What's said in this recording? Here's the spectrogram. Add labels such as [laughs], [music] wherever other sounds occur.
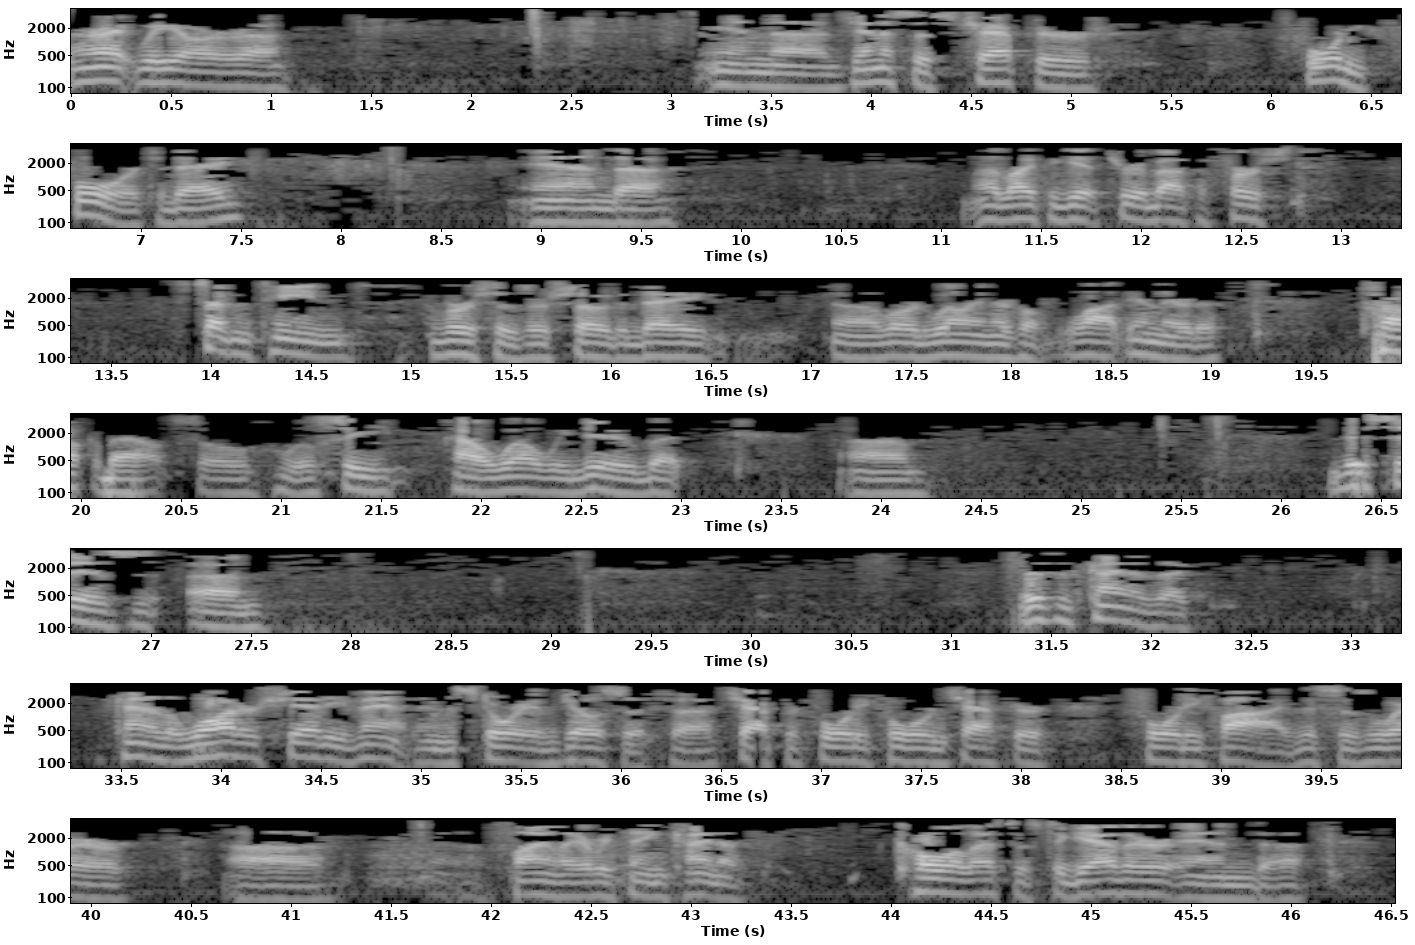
All right, we are uh, in uh, Genesis chapter 44 today, and uh, I'd like to get through about the first 17 verses or so today. Uh, Lord willing, there's a lot in there to talk about, so we'll see how well we do. But um, this is. Um, This is kind of the kind of the watershed event in the story of Joseph, uh, chapter 44 and chapter 45. This is where uh, finally everything kind of coalesces together, and uh,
